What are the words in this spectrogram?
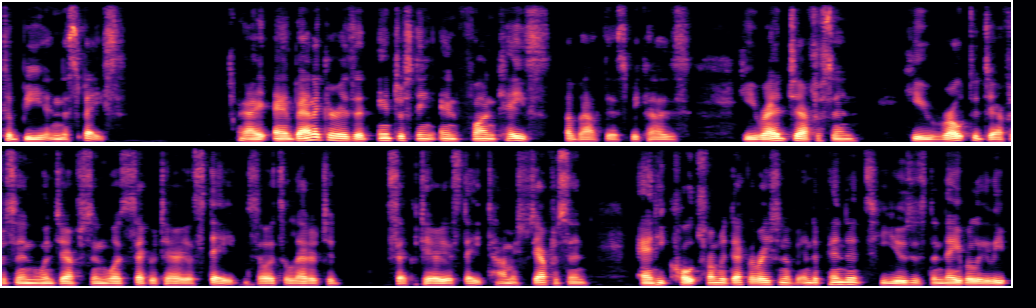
to be in the space. Right. And Banneker is an interesting and fun case about this because he read Jefferson. He wrote to Jefferson when Jefferson was Secretary of State. So it's a letter to Secretary of State Thomas Jefferson. And he quotes from the Declaration of Independence. He uses the neighborly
